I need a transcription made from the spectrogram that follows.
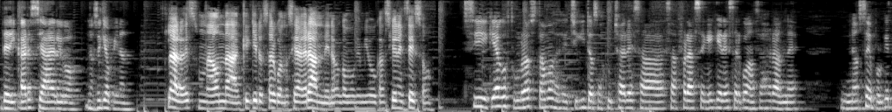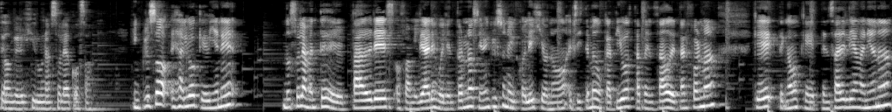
dedicarse a algo. No sé qué opinan. Claro, es una onda que quiero ser cuando sea grande, ¿no? Como que mi vocación es eso. Sí, qué acostumbrados estamos desde chiquitos a escuchar esa, esa frase, ¿qué quieres ser cuando seas grande? No sé por qué tengo que elegir una sola cosa. Incluso es algo que viene no solamente de padres o familiares o el entorno, sino incluso en el colegio, ¿no? El sistema educativo está pensado de tal forma que tengamos que pensar el día de mañana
